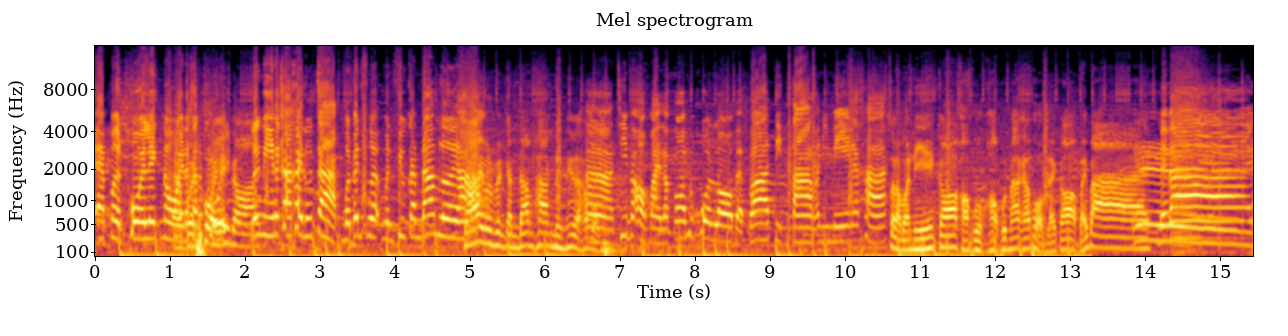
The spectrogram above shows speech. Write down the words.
แอบเปิดโพยเล็กน้อยนะคะแอบเปิดทุกโพคยนเล็กน้อย เรื่องนี้นะคะ ใครรู้จักเหมือนเป็นเฟือเหมือนฟิลกันดั้มเลยอะใช่ มันเป็นกันดั้มภาคหนึ่งนี่แหละครับผม อ่าที่มาออกใหม่แล้วก็ทุกคนรอแบบว่าติดตามอนิเมะนะคะสำหรับวันนี้ก็ขอขอบคุณขอบคุณมากครับผม แล้วก็บ๊ายบาย บ๊ายบาย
